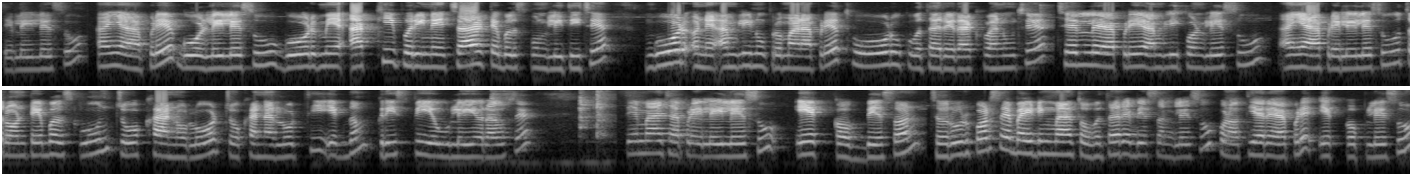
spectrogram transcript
તે લઈ લેશું. અહીંયા આપણે ગોળ લઈ લેશું. ગોળ મેં આખી ભરીને ચાર ટેબલ સ્પૂન લીધી છે. ગોળ અને આંબલીનું પ્રમાણ આપણે થોડુંક વધારે રાખવાનું છે. છેલ્લે આપણે આંબલી પણ લેશું. અહીંયા આપણે લઈ લેશું ત્રણ ટેબલ સ્પૂન ચોખાનો લોટ. ચોખાના લોટથી એકદમ ક્રિસ્પી એવું લેયર આવશે. તેમાં જ આપણે લઈ લેશું એક કપ બેસન. જરૂર પડશે બાઇડિંગમાં તો વધારે બેસન લેશું, પણ અત્યારે આપણે એક કપ લેશું.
